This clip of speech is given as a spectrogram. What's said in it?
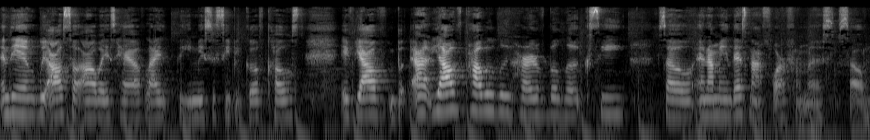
And then we also always have like the Mississippi Gulf Coast. If y'all, uh, y'all probably heard of Biloxi. So, and I mean, that's not far from us. So,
